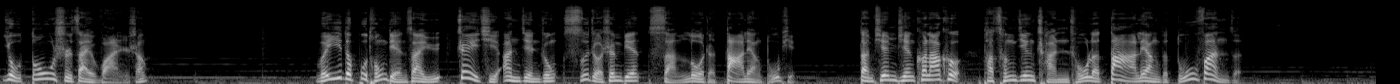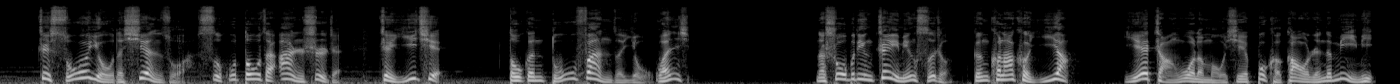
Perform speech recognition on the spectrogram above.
又都是在晚上。唯一的不同点在于，这起案件中死者身边散落着大量毒品，但偏偏克拉克他曾经铲除了大量的毒贩子。这所有的线索似乎都在暗示着，这一切都跟毒贩子有关系。那说不定这名死者跟克拉克一样。也掌握了某些不可告人的秘密，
